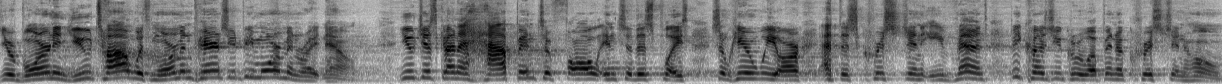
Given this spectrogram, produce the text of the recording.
you were born in Utah with Mormon parents, you'd be Mormon right now. You just kind of happen to fall into this place. So here we are at this Christian event because you grew up in a Christian home.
